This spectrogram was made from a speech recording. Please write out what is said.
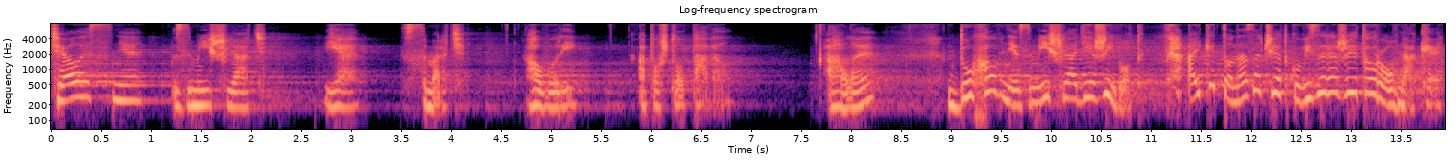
Telesne zmýšľať je smrť, hovorí apoštol Pavel. Ale Duchovne zmýšľať je život. Aj keď to na začiatku vyzerá, že je to rovnaké.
